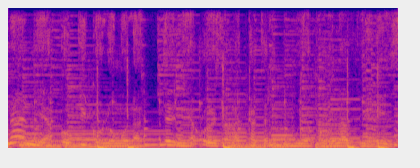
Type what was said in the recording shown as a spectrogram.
nani akoki kolongola tenia oyo eza na kati ya libumu ya coronavirus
